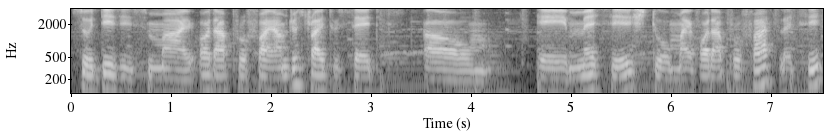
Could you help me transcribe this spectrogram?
So this is my other profile. I'm just trying to set um, a message to my other profile. Let's see.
